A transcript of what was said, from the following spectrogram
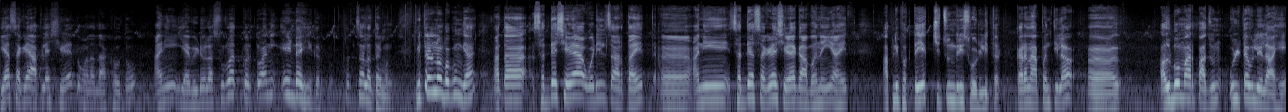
या सगळ्या आपल्या शेळ्या तुम्हाला दाखवतो आणि या व्हिडिओला सुरुवात करतो आणि एंडही करतो. तर चला तर मग. मित्रांनो बघून घ्या. आता सध्या शेळ्या वडील चारतायत आहेत आणि सध्या सगळ्या शेळ्या गाभानही आहेत. आपली फक्त एक चिचुंदरी सोडली तर. कारण आपण तिला अल्बोमार पाजून उलटवलेलं आहे.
